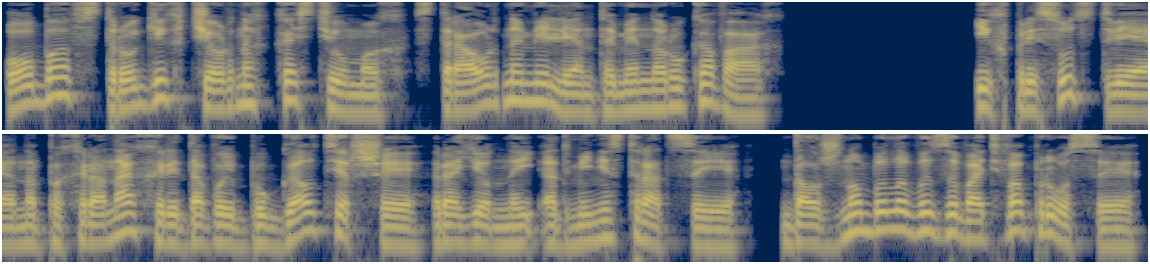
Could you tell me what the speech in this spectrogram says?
Оба в строгих черных костюмах с траурными лентами на рукавах. Их присутствие на похоронах рядовой бухгалтерши районной администрации должно было вызывать вопросы,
